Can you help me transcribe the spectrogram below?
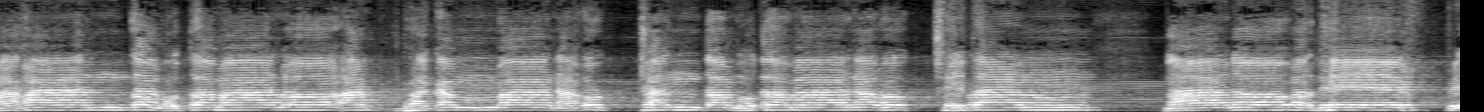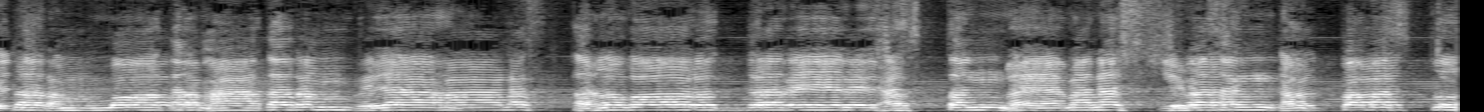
महान्तमुतमानो अर्भकम् मान उक्षन्तमुतमानवुक्षितम् मानोवधेः पितरम् मोदमातरम् प्रियामाणस्तनुवो रुद्ररेरिहस्तन्मे मनः शिवसङ्कल्पमस्तु।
